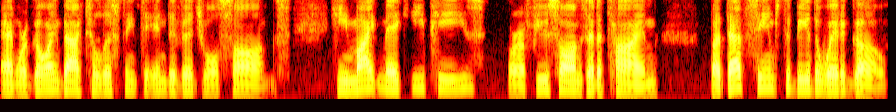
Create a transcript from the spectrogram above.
and we're going back to listening to individual songs. He might make EPs or a few songs at a time, but that seems to be the way to go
